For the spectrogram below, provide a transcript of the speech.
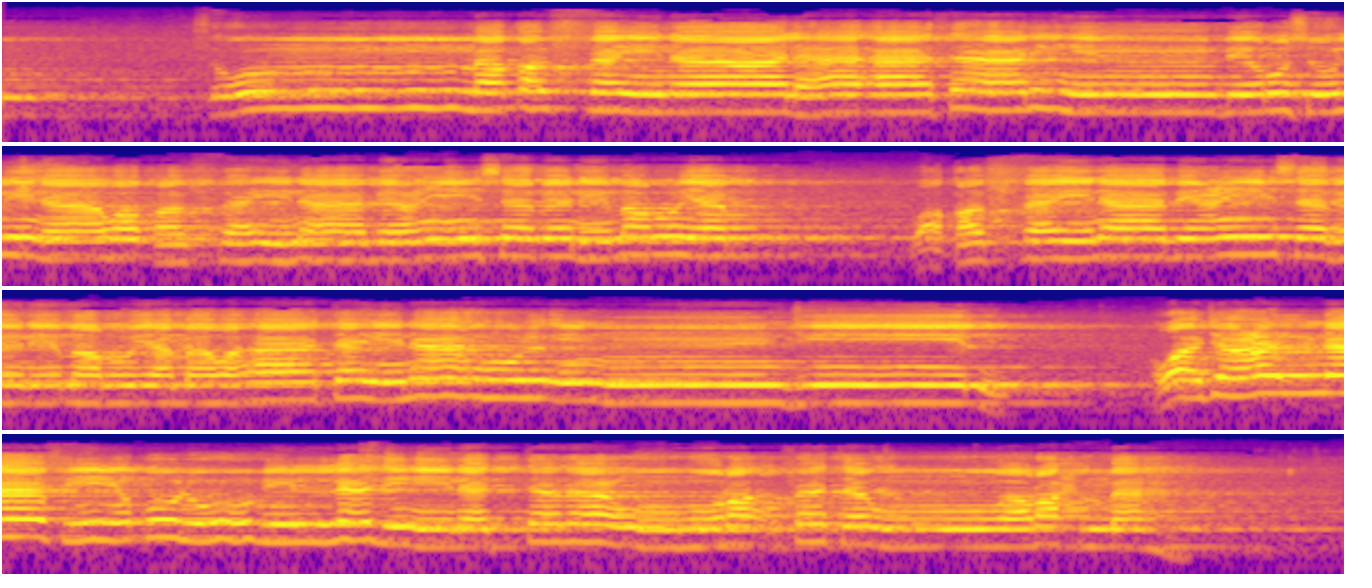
ثم قفينا على آثارهم برسلنا وقفينا بعيسى ابن مريم وقفينا بعيسى ابن مريم وآتيناه الإنجيل. وجعلنا في قلوب الذين اتبعوه رأفة ورحمة.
